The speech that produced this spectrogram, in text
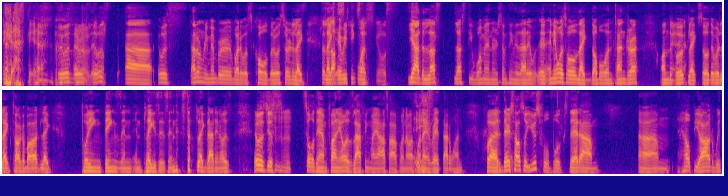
Yeah, yeah. It was it was it was uh it was I don't remember what it was called, but it was sort of like The like everything was- or- yeah the lust lusty woman or something like that. It, and it was all like double entendre on the Yeah. book, like so they would like talk about like putting things in in places and stuff like that, and it was it was just so damn funny. I was laughing my ass off when I when I read that one. But there's also useful books that um um help you out with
